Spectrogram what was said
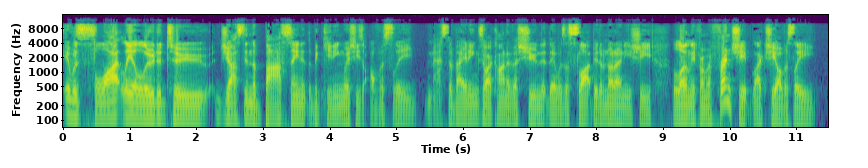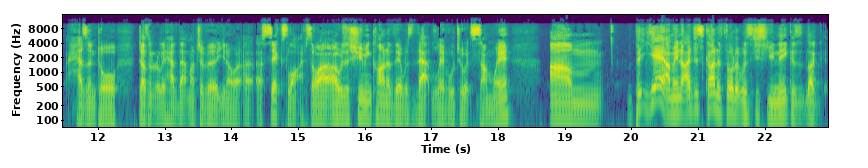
it was slightly alluded to just in the bath scene at the beginning where she's obviously masturbating. So I kind of assumed that there was a slight bit of not only is she lonely from a friendship, like she obviously hasn't or doesn't really have that much of a, you know, a, a sex life. So I, I was assuming kind of there was that level to it somewhere. Um, but yeah, I mean, I just kind of thought it was just unique because like,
